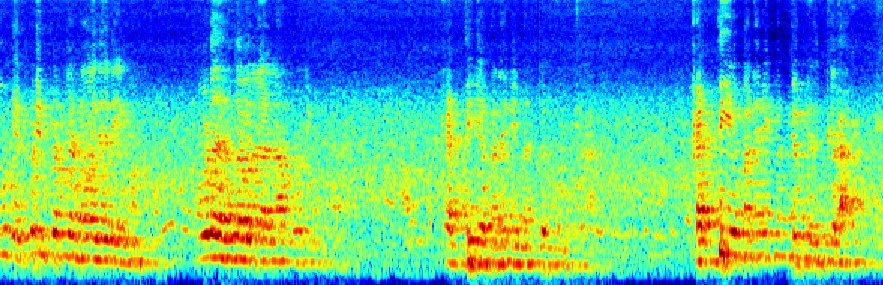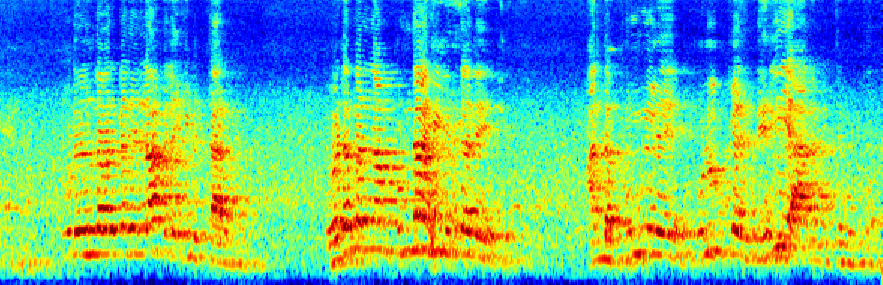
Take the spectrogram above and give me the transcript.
ஊ- எப்படிப்பட்ட நோய் தெரியுமா? கூட இருந்தவர்கள் எல்லாம் கட்டிய மனைவி மட்டும் இருக்கிறார்கள் கட்டிய மனைவி மட்டும் இருக்கிறார். கூட இருந்தவர்கள் எல்லாம் விலகி விட்டார்கள் உடம்பெல்லாம் புண்ணாகி விட்டது அந்த புண்ணிலே புழுக்கள் நெறிய ஆரம்பித்து விட்டது.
